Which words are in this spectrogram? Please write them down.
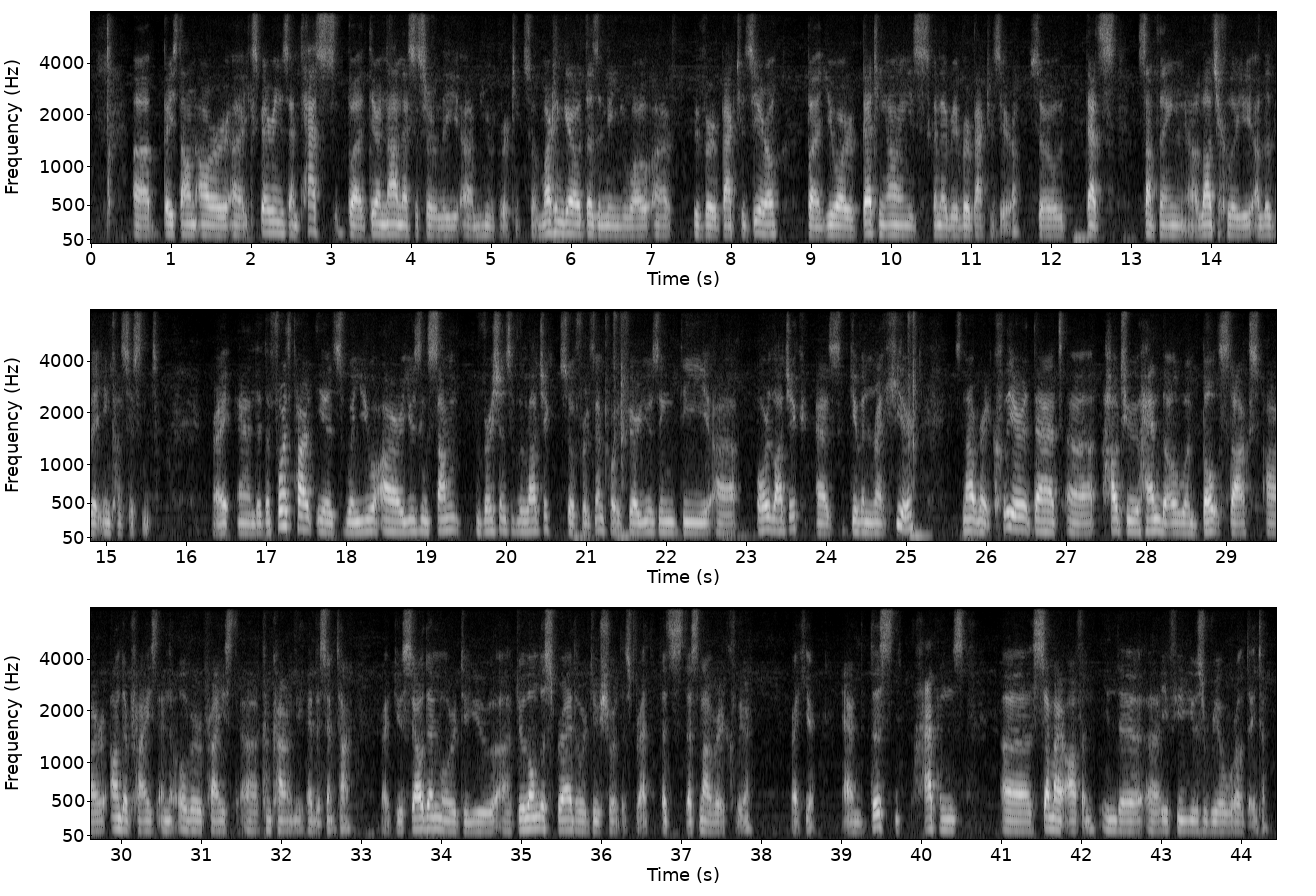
uh, based on our uh, experience and tests, but they're not necessarily um, reverting. So martingale doesn't mean you will uh, revert back to zero, but you are betting on it's going to revert back to zero. So that's something uh, logically a little bit inconsistent right? And the fourth part is when you are using some versions of the logic. So for example, if you're using the uh, OR logic as given right here, it's not very clear that uh, how to handle when both stocks are underpriced and overpriced uh, concurrently at the same time, right? Do you sell them or do you uh, do long the spread or do you short the spread? That's that's not very clear right here. And this happens uh, semi-often in the uh, if you use real world data.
